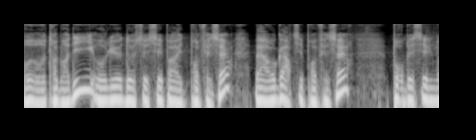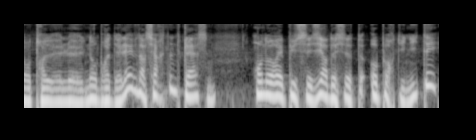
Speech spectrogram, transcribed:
Autrement dit, au lieu de se séparer de professeurs, ben on garde ces professeurs pour baisser le, le nombre d'élèves dans certaines classes. On aurait pu saisir de cette opportunité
